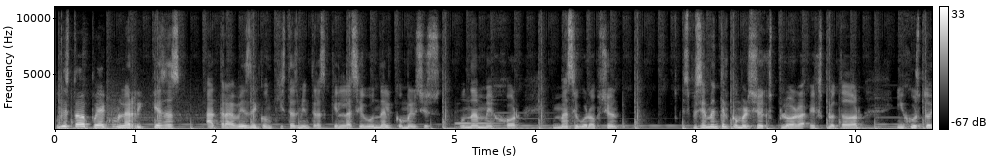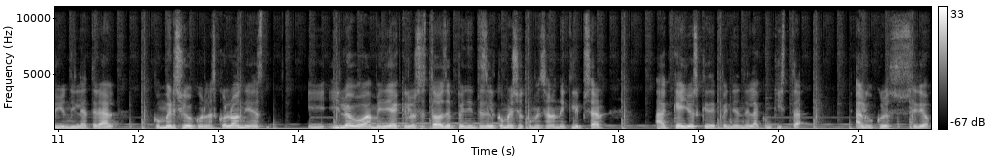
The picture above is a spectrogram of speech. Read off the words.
un Estado podía acumular riquezas a través de conquistas, mientras que la segunda el comercio es una mejor y más segura opción. Especialmente el comercio explotador, injusto y unilateral. Comercio con las colonias, y, y, luego a medida que los estados dependientes del comercio comenzaron a eclipsar aquellos que dependían de la conquista, algo curioso sucedió.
